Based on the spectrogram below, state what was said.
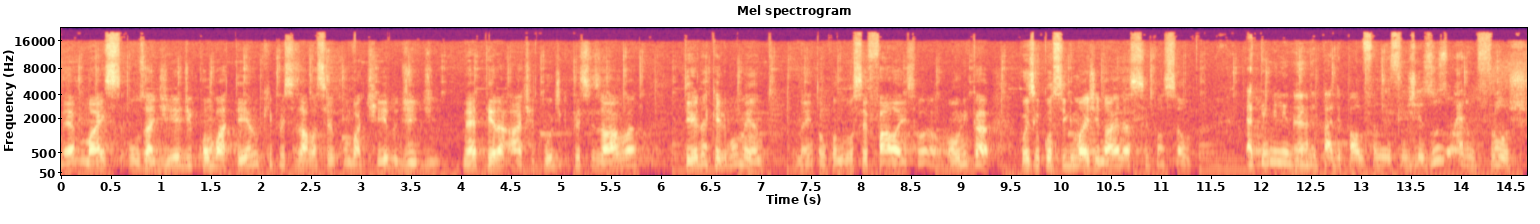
né, mas ousadia de combater o que precisava ser combatido, de, de né, ter a atitude que precisava ter naquele momento. Né? Então, quando você fala isso, a única coisa que eu consigo imaginar é nessa situação. Até me lembrei é. do Padre Paulo falando assim, Jesus não era um frouxo,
